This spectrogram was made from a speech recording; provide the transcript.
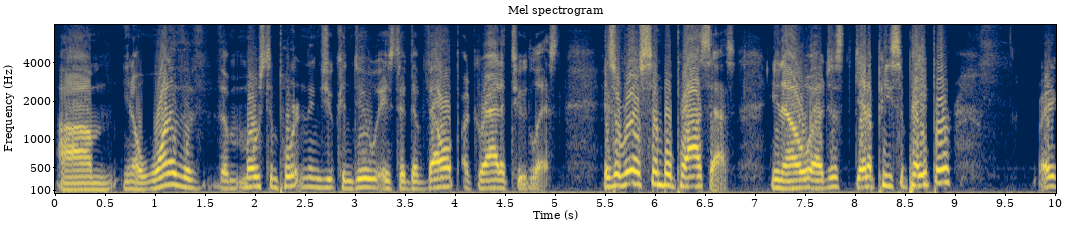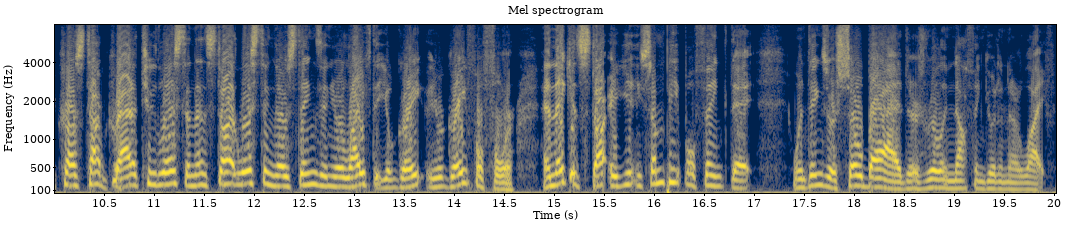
um, you know, one of the, the most important things you can do is to develop a gratitude list. It's a real simple process. You know, uh, just get a piece of paper right across the top gratitude list and then start listing those things in your life that you're great you're grateful for. And they can start some people think that when things are so bad there's really nothing good in their life.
